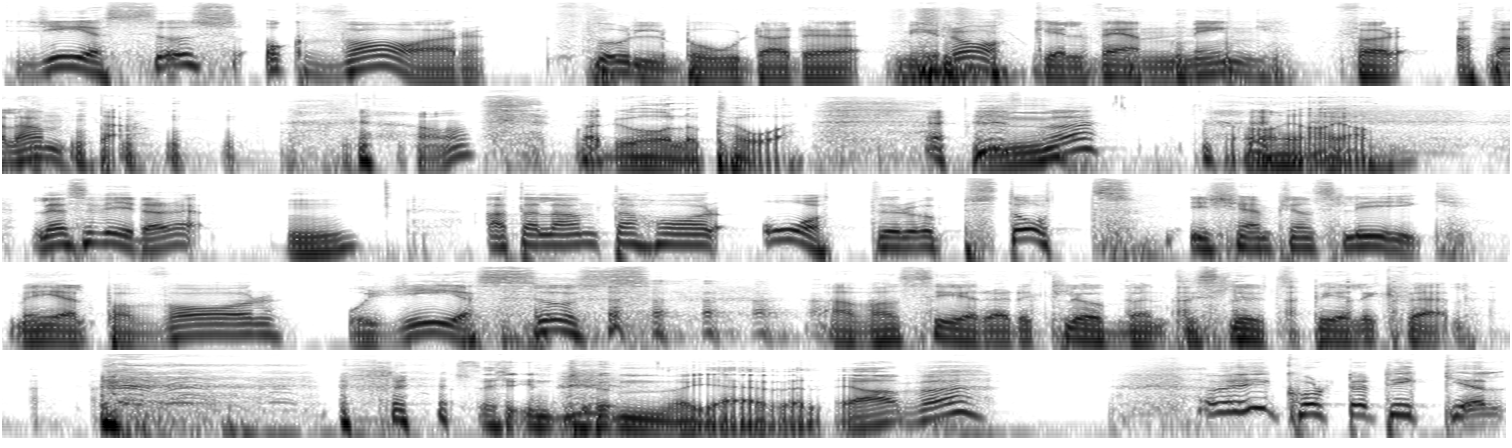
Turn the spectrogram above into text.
Jesus och VAR fullbordade mirakelvändning för Atalanta. ja. Vad du håller på. Mm. Va? Ja, ja, ja. Läser vidare. Mm. Atalanta har återuppstått i Champions League med hjälp av VAR och Jesus avancerade klubben till slutspel ikväll. Så din dumme jävel. Ja. Va? Ja, det är en kort artikel,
